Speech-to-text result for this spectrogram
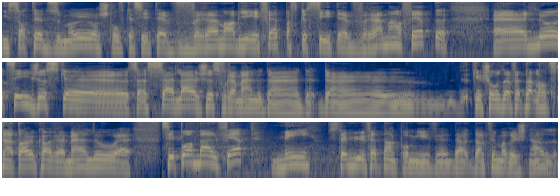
il sortait du mur, je trouve que c'était vraiment bien fait parce que c'était vraiment fait. Euh, là, tu sais, juste que ça, a l'air juste vraiment d'un, quelque chose de fait à l'ordinateur carrément. Là. Euh, c'est pas mal fait, mais c'était mieux fait dans le premier dans, dans le film original.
